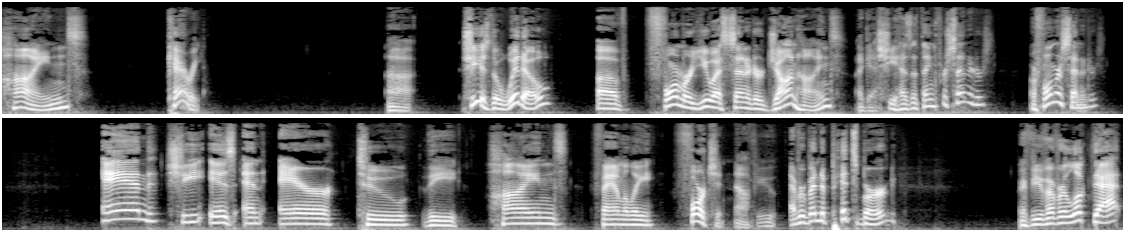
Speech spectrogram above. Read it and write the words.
Heinz Kerry. Uh, she is the widow of former U.S. Senator John Heinz. I guess she has a thing for senators or former senators. And she is an heir to the Heinz family fortune. Now, if you've ever been to Pittsburgh, or if you've ever looked at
